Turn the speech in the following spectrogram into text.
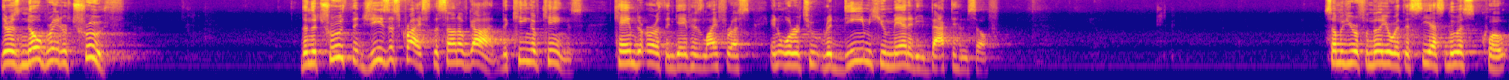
there is no greater truth than the truth that Jesus Christ, the Son of God, the King of Kings, came to earth and gave his life for us in order to redeem humanity back to himself. Some of you are familiar with this C.S. Lewis quote,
